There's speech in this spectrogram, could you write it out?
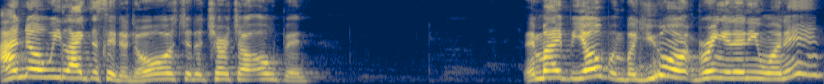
I know we like to say the doors to the church are open. They might be open, but you aren't bringing anyone in.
